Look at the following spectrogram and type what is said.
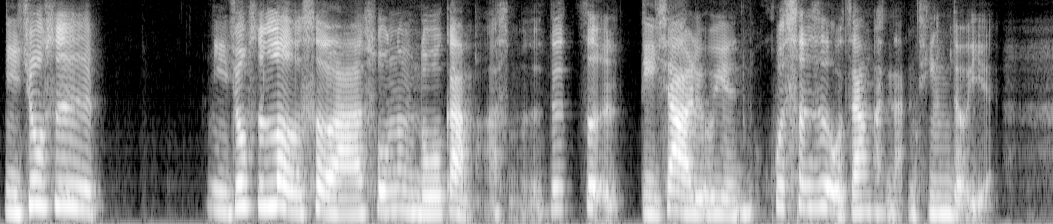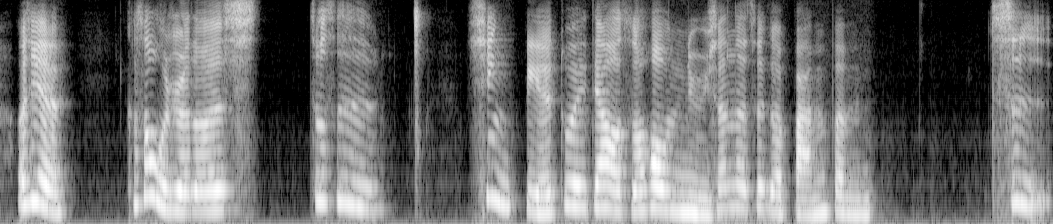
你就是你就是乐色啊，说那么多干嘛什么的。这这底下留言或甚至我这样很难听的耶。而且，可是我觉得就是性别对调之后，女生的这个版本是。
